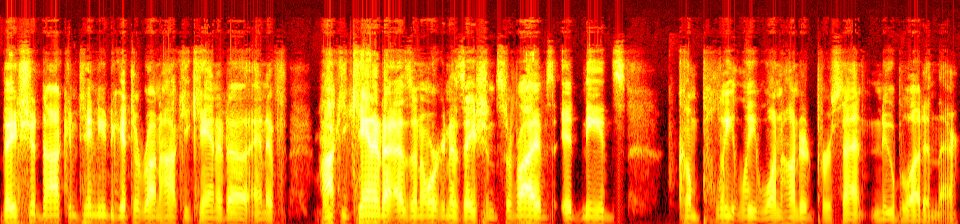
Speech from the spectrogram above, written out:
they should not continue to get to run Hockey Canada. And if Hockey Canada as an organization survives, it needs completely 100% new blood in there.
